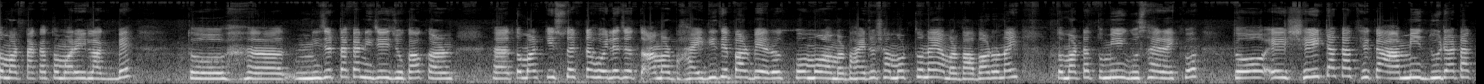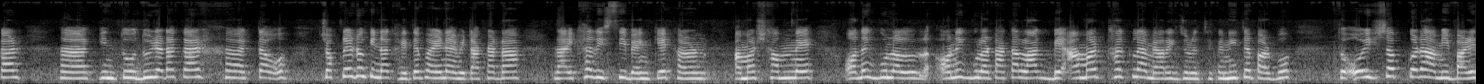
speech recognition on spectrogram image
তোমার টাকা তোমারই লাগবে। তো নিজের টাকা নিজেই জোগাও, কারণ তোমার কিছু একটা হইলে যে আমার ভাই দিতে পারবে এরকমও, আমার ভাইয়েরও সামর্থ্য নাই, আমার বাবারও নাই, তোমারটা তুমি গুছায় রাখো। তো এই সেই টাকা থেকে আমি দুইটা টাকার কিন্তু দুইটা টাকার একটা চকলেটও কিনা খাইতে পারি না আমি টাকাটা রাইখা দিচ্ছি ব্যাংকে, কারণ আমার সামনে অনেকগুলো অনেকগুলো টাকা লাগবে, আমার থাকলে আমি আরেকজনের থেকে নিতে পারব। তো ওই হিসাব করে আমি বাড়ি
